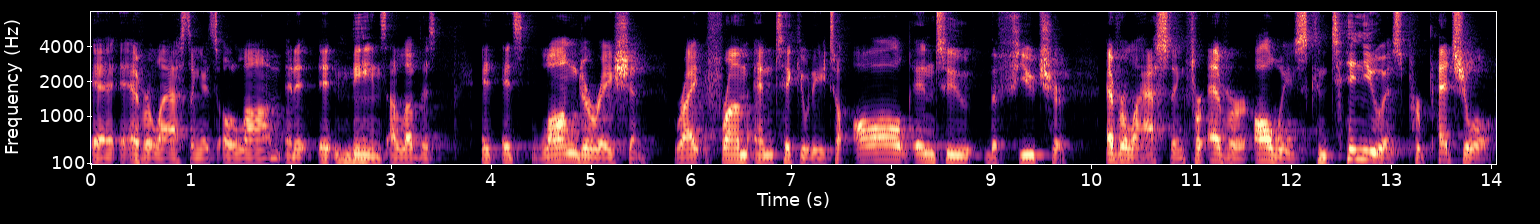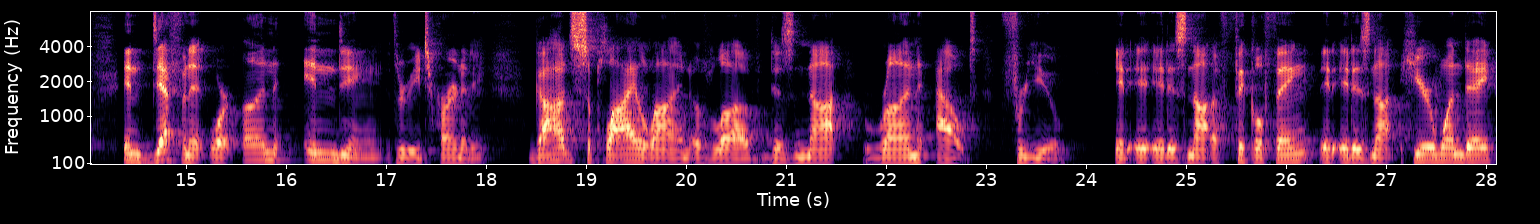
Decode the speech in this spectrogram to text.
everlasting. It's olam, and it, it means, I love this, it, it's long duration, right? From antiquity to all into the future, everlasting, forever, always, continuous, perpetual, indefinite, or unending through eternity. God's supply line of love does not run out for you. It, it, it is not a fickle thing. It, it is not here one day,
